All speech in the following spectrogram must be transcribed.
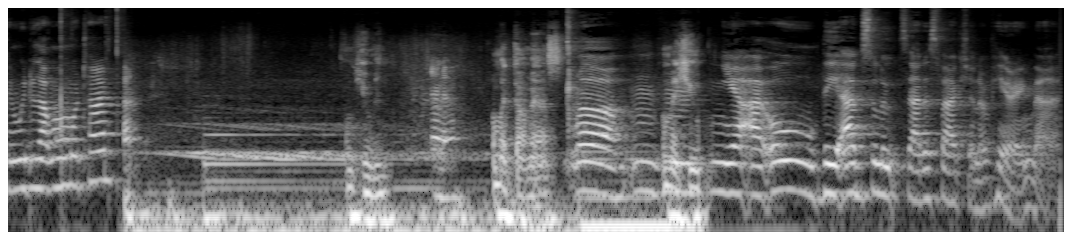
Can we do that one more time? I'm human. I know. I'm a dumbass. Uh, mhm. I'm a human. Yeah, I oh the absolute satisfaction of hearing that.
